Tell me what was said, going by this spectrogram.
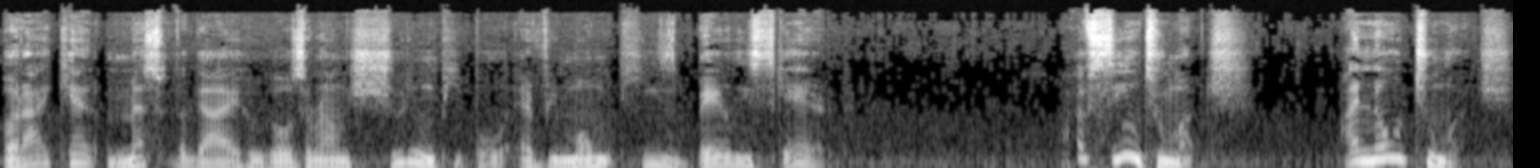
but I can't mess with a guy who goes around shooting people every moment he's barely scared. I've seen too much. I know too much.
